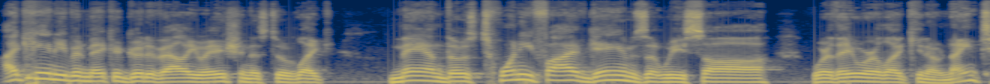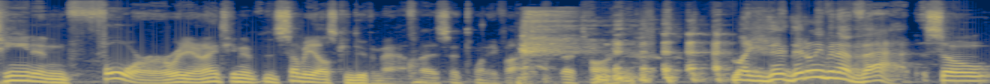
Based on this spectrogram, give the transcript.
I can't even make a good evaluation as to like man, those 25 games that we saw where they were like, you know, 19 and four, or, you know, 19, somebody else can do the math. I said 25. That's hard. like, they, they, don't even have that. So,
